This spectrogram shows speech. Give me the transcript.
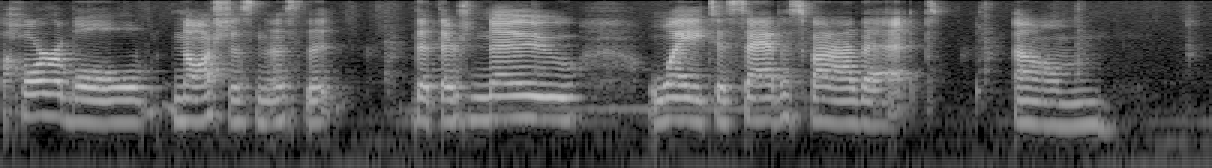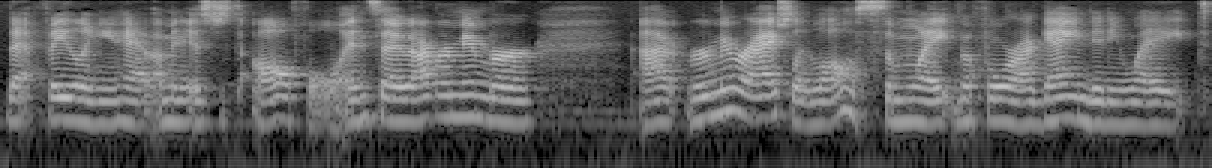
horrible nauseousness that that there's no way to satisfy that um, that feeling you have. I mean, it's just awful. And so I remember. I remember I actually lost some weight before I gained any weight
